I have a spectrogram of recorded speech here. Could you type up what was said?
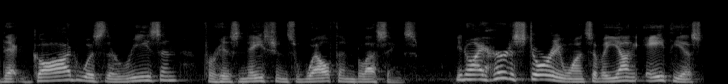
that God was the reason for his nation's wealth and blessings. You know, I heard a story once of a young atheist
